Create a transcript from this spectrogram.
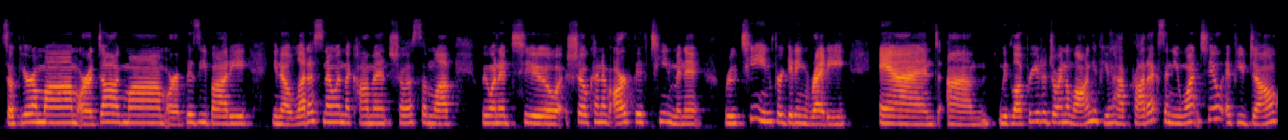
So if you're a mom or a dog mom or a busybody, you know, let us know in the comments, show us some love. We wanted to show kind of our 15 minute routine for getting ready and um, we'd love for you to join along if you have products and you want to. If you don't,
